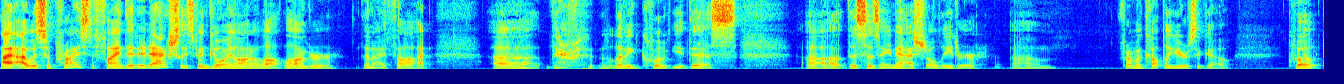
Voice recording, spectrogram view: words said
I, I, was surprised to find that it actually has been going on a lot longer than I thought. uh, there, let me quote you this. Uh, this is a national leader um, from a couple years ago. Quote,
